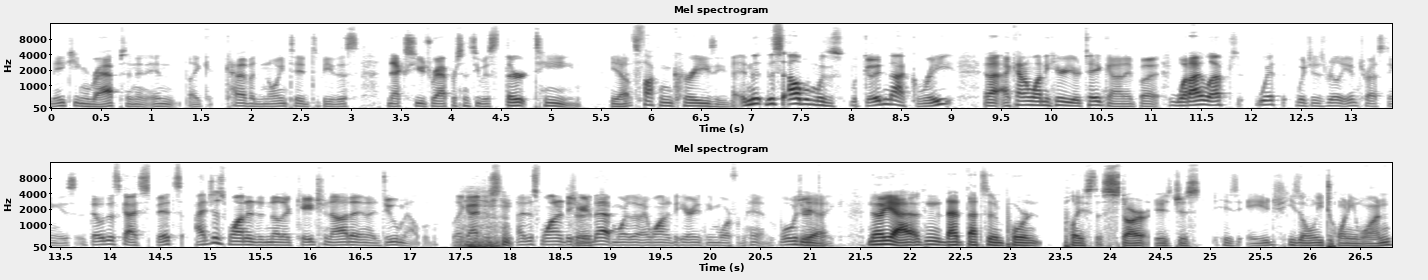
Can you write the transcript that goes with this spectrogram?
making raps and, and like kind of anointed to be this next huge rapper since he was 13. Yeah, It's fucking crazy. And th- this album was good, not great. And I, I kind of want to hear your take on it. But what I left with, which is really interesting, is though this guy spits, I just wanted another K and a Doom album. Like I just, I just wanted to hear that more than I wanted to hear anything more from him. What was your Yeah. take? No, yeah, that that's an important place to start. Is just his age. He's only 21,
